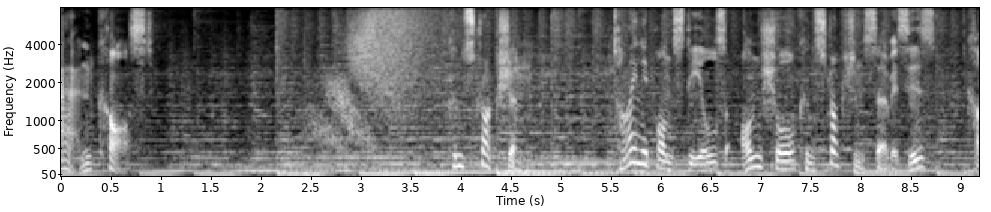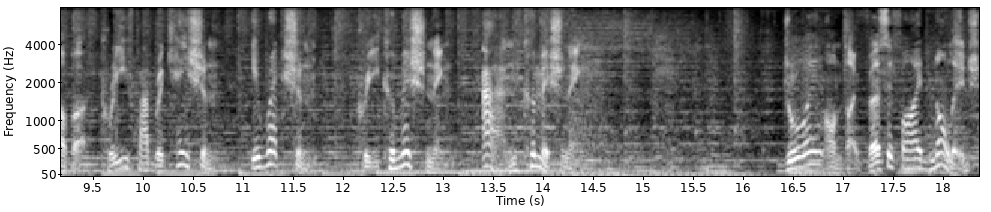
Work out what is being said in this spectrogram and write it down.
and cost. Construction Thai Nippon Steel's onshore construction services cover prefabrication, erection, pre-commissioning and commissioning. Drawing on diversified knowledge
